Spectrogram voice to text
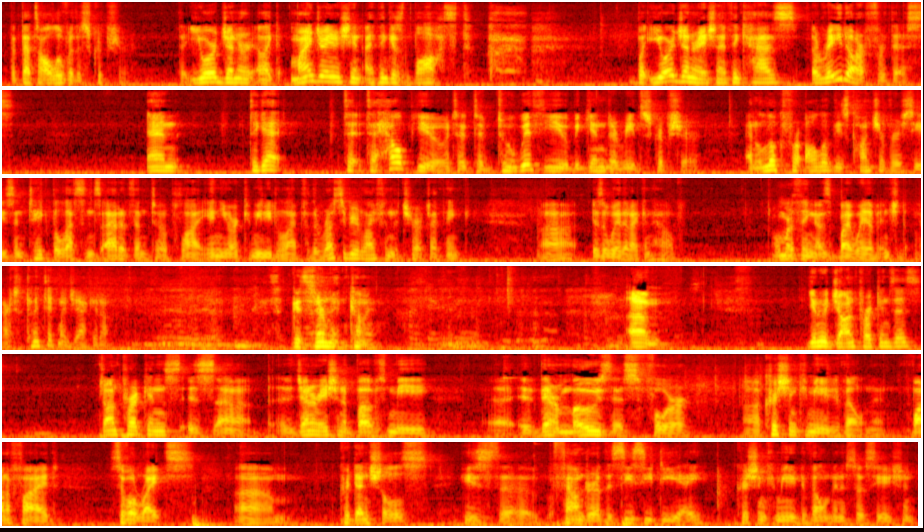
that that's all over the scripture. That your generation, like my generation, I think is lost. but your generation, I think, has a radar for this. And to get, to, to help you, to, to, to with you begin to read scripture and look for all of these controversies and take the lessons out of them to apply in your community life for the rest of your life in the church, I think uh, is a way that I can help. One more thing, as by way of introduction. Actually, can I take my jacket off? It's a good sermon coming. Um, you know who John Perkins is? John Perkins is uh, a generation above me. Uh, they're Moses for uh, Christian community development, bona fide civil rights um, credentials. He's the founder of the CCDA, Christian Community Development Association.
